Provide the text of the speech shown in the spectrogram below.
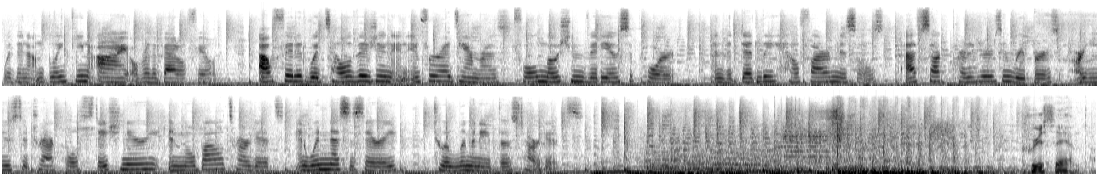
With an unblinking eye over the battlefield, outfitted with television and infrared cameras, full motion video support, and the deadly Hellfire missiles, AFSOC Predators and Reapers are used to track both stationary and mobile targets and, when necessary, to eliminate those targets. Chris Antal.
